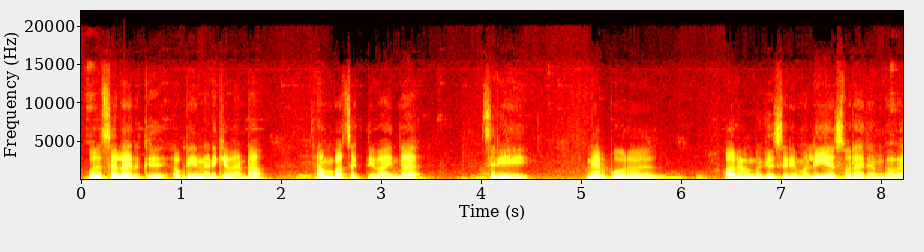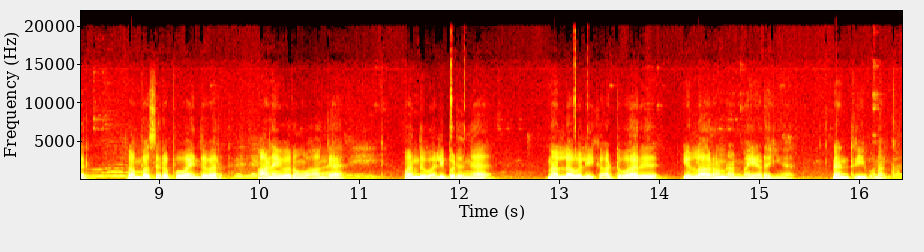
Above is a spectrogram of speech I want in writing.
ஒரு சிலை இருக்குது அப்படின்னு நினைக்க வேண்டாம். ரொம்ப சக்தி வாய்ந்த சரி நெருப்பு ஒரு அருள்மிகு ஸ்ரீ மல்லிகேஸ்வரர் என்பவர் ரொம்ப சிறப்பு வாய்ந்தவர். அனைவரும் வாங்க வந்து வழிபடுங்க. நல்ல வழி காட்டுவார். எல்லாரும் நன்மை அடையுங்க. நன்றி வணக்கம்.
